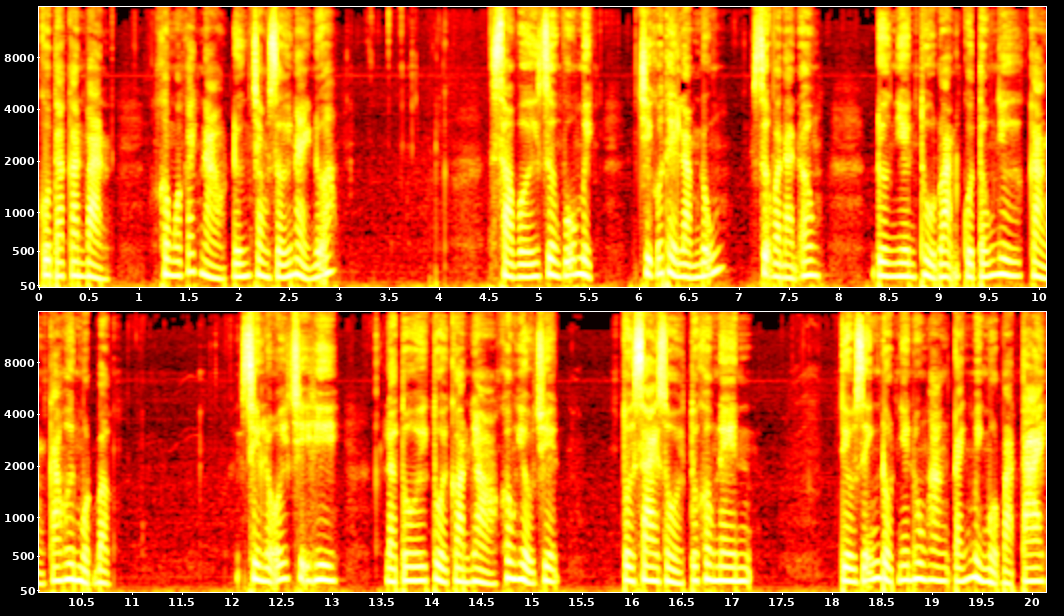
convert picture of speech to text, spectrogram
Cô ta căn bản Không có cách nào đứng trong giới này nữa. So với Dương Vũ Mịch Chỉ có thể làm nũng Dựa vào đàn ông. Đương nhiên thủ đoạn của Tống Như càng cao hơn một bậc. Xin lỗi chị Hy là tôi tuổi còn nhỏ không hiểu chuyện. Tôi sai rồi, tôi không nên. Tiêu Dĩnh đột nhiên hung hăng đánh mình một bạt tai.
